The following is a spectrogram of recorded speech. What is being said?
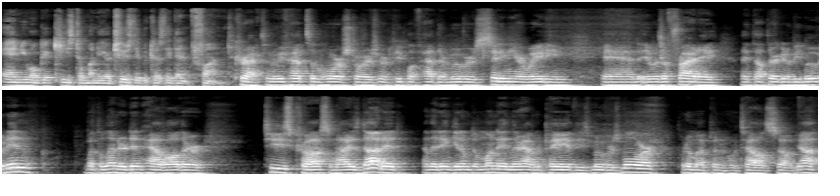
and you won't get keys till Monday or Tuesday because they didn't fund. Correct, and we've had some horror stories where people have had their movers sitting here waiting, and it was a Friday. They thought they were going to be moving in, but the lender didn't have all their T's crossed and I's dotted, and they didn't get them till Monday, and they're having to pay these movers more, put them up in hotels. So yeah,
